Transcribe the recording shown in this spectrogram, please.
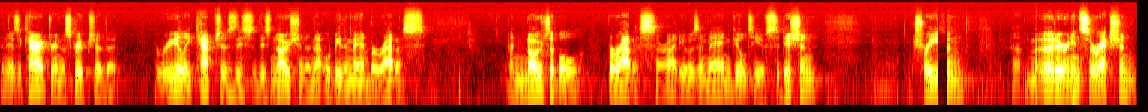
And there's a character in the scripture that really captures this, this notion, and that would be the man Barabbas. A notable Barabbas, all right? He was a man guilty of sedition, treason, uh, murder and insurrection.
